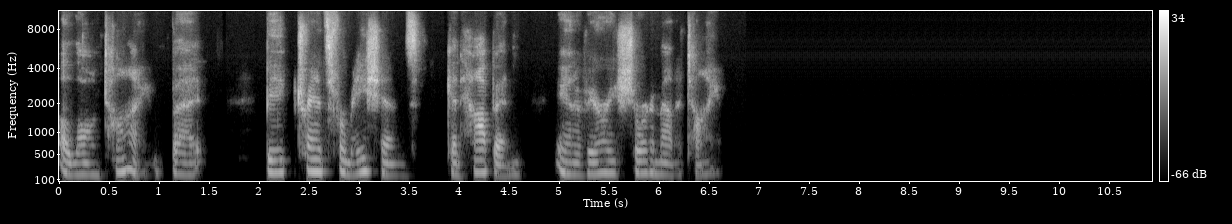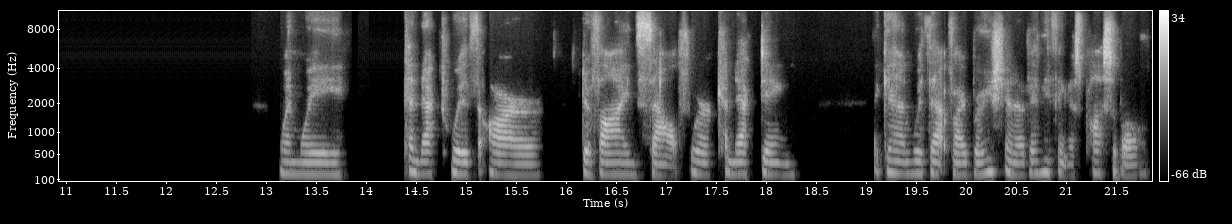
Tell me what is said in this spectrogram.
a long time, but big transformations can happen in a very short amount of time. When we connect with our divine self, we're connecting again with that vibration of anything is possible.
